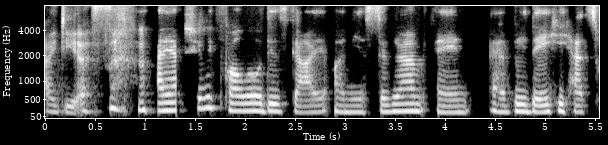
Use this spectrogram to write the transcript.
ideas. I actually follow this guy on Instagram and every day he has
